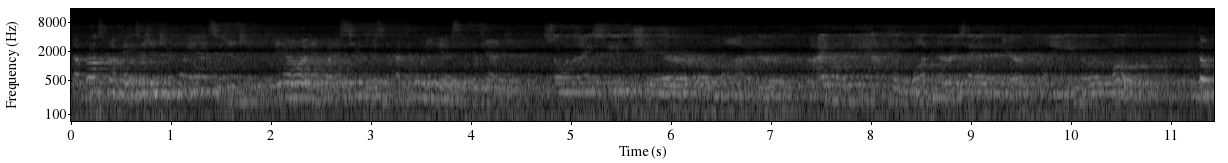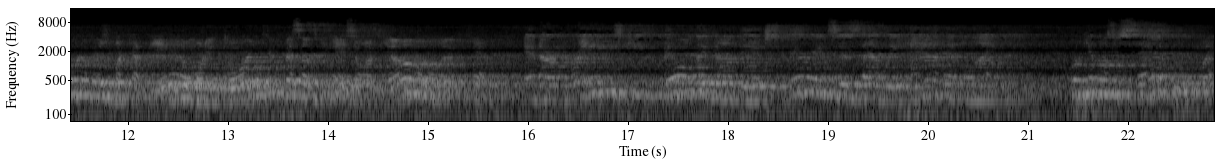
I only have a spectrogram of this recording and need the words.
da próxima vez a gente reconhece, a gente vê, olha, é parecido, essa categoria, assim por diante. So when I see a chair or a monitor, I don't have to wonder is that an airplane? Então, quando eu vejo uma cadeira, um monitor, eu fico pensando, o que é isso? É um avião? O que é? And our brains keep building on the experiences that we have in life. Porque nosso cérebro vai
